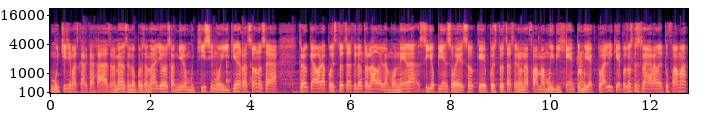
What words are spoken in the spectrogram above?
muchísimas carcajadas, al menos en lo personal, yo los admiro muchísimo y tienes razón, o sea, creo que ahora pues tú estás del otro lado de la moneda, sí yo pienso eso, que pues tú estás en una fama muy vigente, muy actual y que pues no es que se están agarrando de tu fama,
